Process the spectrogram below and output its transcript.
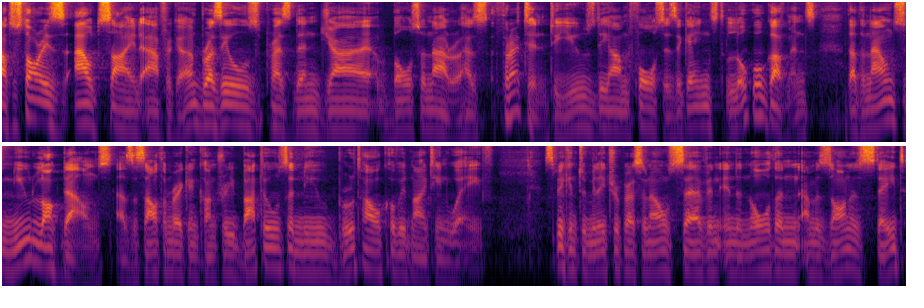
Now to stories outside Africa, Brazil's President Jair Bolsonaro has threatened to use the armed forces against local governments that announce new lockdowns as the South American country battles a new brutal COVID-19 wave. Speaking to military personnel serving in the northern Amazonas state,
